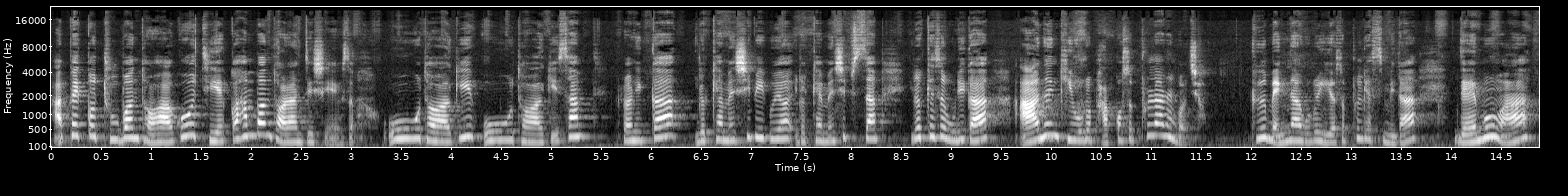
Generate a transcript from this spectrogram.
앞에 거 두 번 더하고 뒤에 거 한 번 더하라는 뜻이에요. 그래서 5 더하기 5 더하기 3 그러니까 이렇게 하면 10이고요. 이렇게 하면 13. 이렇게 해서 우리가 아는 기호로 바꿔서 풀라는 거죠. 그 맥락으로 이어서 풀겠습니다. 네모와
